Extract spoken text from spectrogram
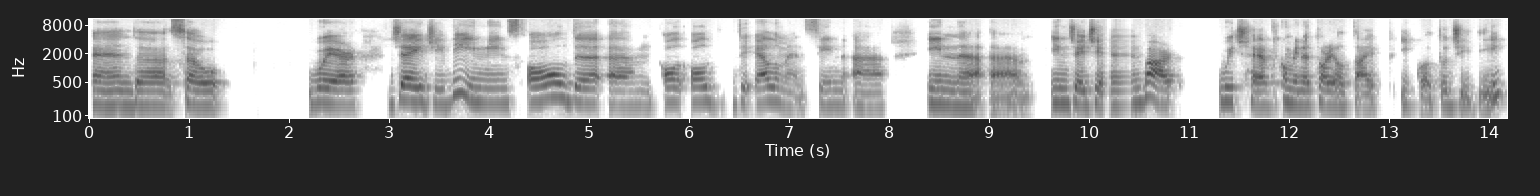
And uh, so where JGD means all the um, all, all the elements in uh, in uh, uh, in JGN bar which have combinatorial type equal to GD.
